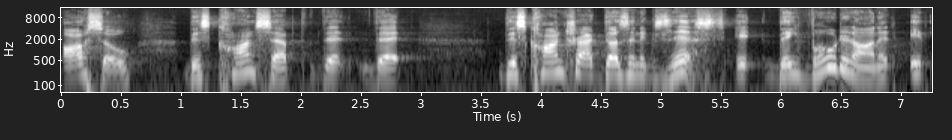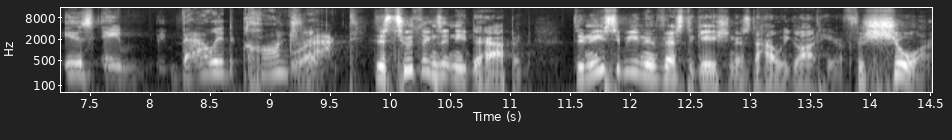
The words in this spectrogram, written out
also this concept that that this contract doesn't exist. It they voted on it. It is a valid contract. There's two things that need to happen. There needs to be an investigation as to how we got here, for sure.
